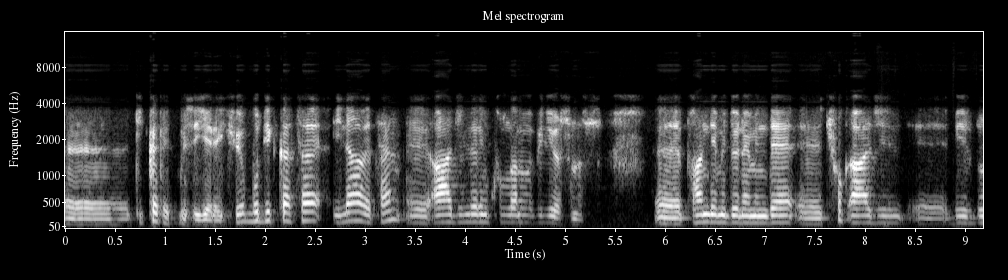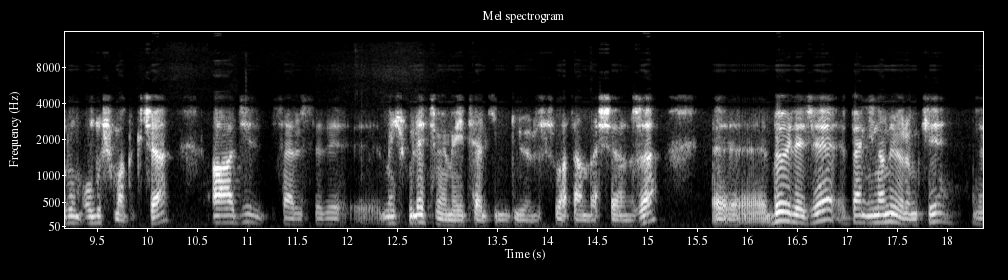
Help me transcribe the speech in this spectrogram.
e, dikkat etmesi gerekiyor. Bu dikkate ilaveten e, acillerin kullanımı biliyorsunuz. E, pandemi döneminde e, çok acil e, bir durum oluşmadıkça acil servisleri e, meşgul etmemeyi telkin ediyoruz vatandaşlarımıza. E, böylece ben inanıyorum ki e,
